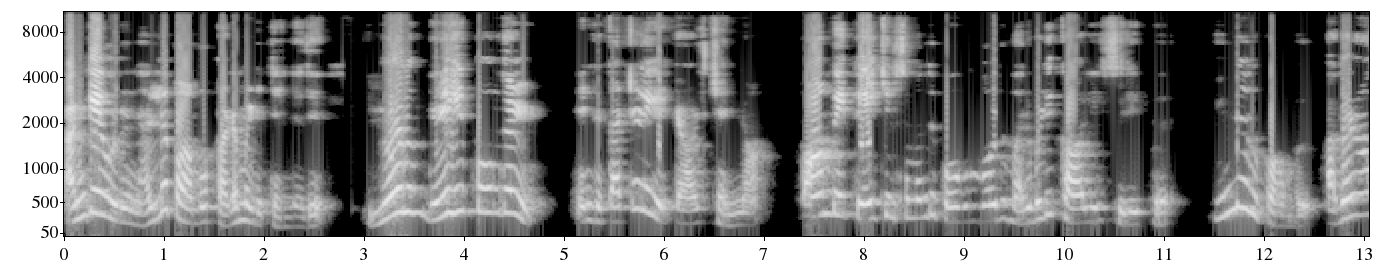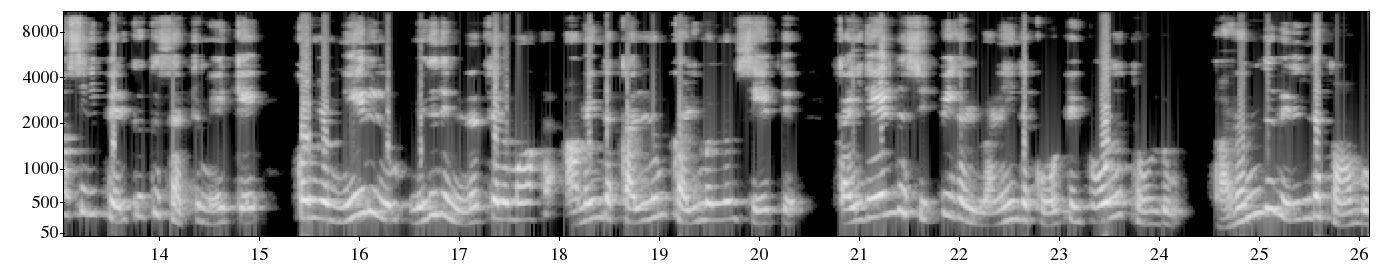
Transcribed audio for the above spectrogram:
அங்கே ஒரு நல்ல பாம்பு படம் எடுத்திருந்தது. எல்லோரும் விலகி போங்கள் என்று கட்டளையிட்டாள் சென்னா பாம்பை பேச்சில் சுமந்து போகும்போது மறுபடி காலில் சிரிப்பு. இன்னொரு பாம்பு அகனாசினி பெருக்குக்கு சற்று மேற்கே கொஞ்சம் நீரிலும் மிகுதி நிலத்திலுமாக அமைந்த கல்லும் களிமண்ணும் சேர்த்து கைதேர்ந்த சிற்பிகள் வளைந்த கோட்டை போல தோன்றும் பறந்து விரிந்த பாம்பு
